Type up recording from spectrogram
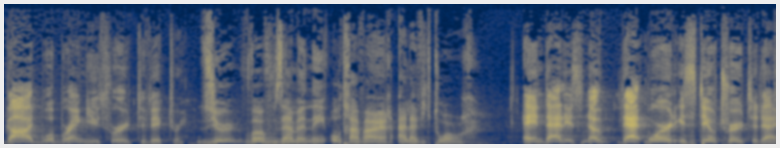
God will bring you through to victory. Dieu va vous amener au travers à la victoire. And that is no that word is still true today.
